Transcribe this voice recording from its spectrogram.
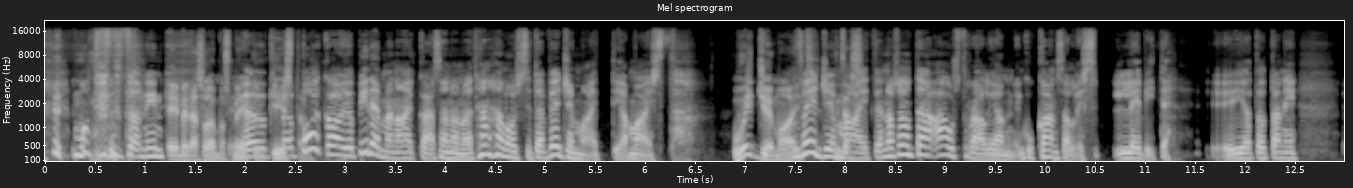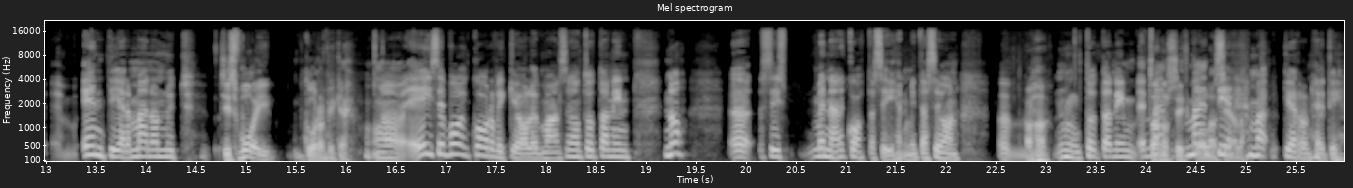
Mutta tota, niin, Ei me tässä ohjelmassa me ei kyllä kiistellä. Poika on jo pidemmän aikaa sanonut, että hän haluaisi sitä Vegemaittia maistaa. Vegemite. Vegemite, no se on tämä Australian niin kuin kansallislevite. Ja tota niin, en tiedä, mä en ole nyt, Siis voi korvike. äh, ei se voin korvike ole, vaan se on tota niin, no äh, siis mennään kohta siihen, mitä se on. Ö, Aha. mm, Tota niin, Sano mä, sit, mä en tiedä, siellä. mä kerron heti,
